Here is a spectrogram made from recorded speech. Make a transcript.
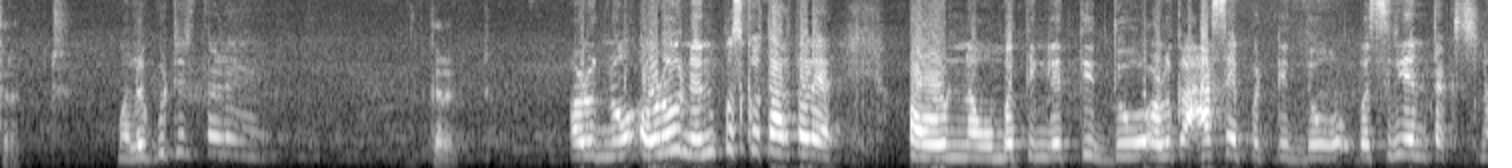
ಕರೆಕ್ಟ್ ಮಲಗ್ಬಿಟ್ಟಿರ್ತಾಳೆ. ಕರೆಕ್ಟ್ ಅವಳು ನೋ ಅವಳು ನೆನಪಿಸ್ಕೊತಾ ಇರ್ತಾಳೆ. ಅವಳನ್ನ ಒಂಬತ್ತು ತಿಂಗಳು ಎತ್ತಿದ್ದು ಅವಳಿಗೆ ಆಸೆ ಪಟ್ಟಿದ್ದು ಬಸ್ರಿ ಅಂದ ತಕ್ಷಣ.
